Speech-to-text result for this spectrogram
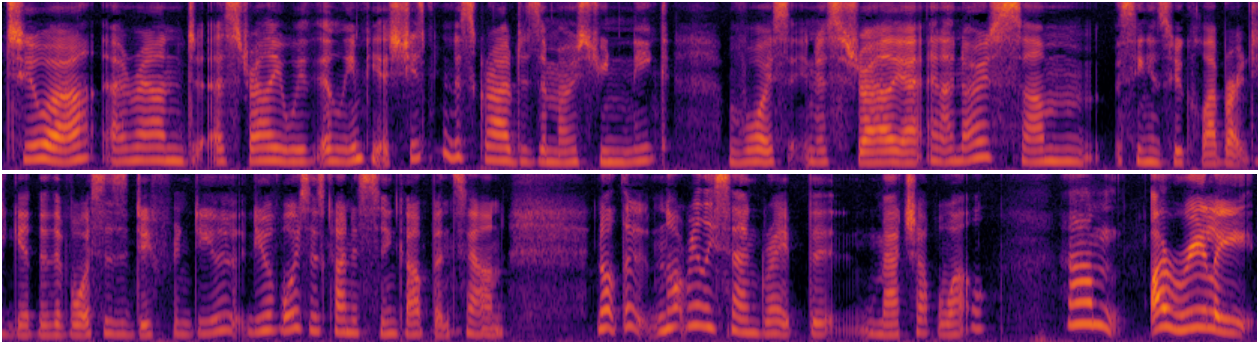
tour around Australia with Olympia. She's been described as the most unique voice in Australia, and I know some singers who collaborate together, their voices are different. Do you do your voices kind of sync up and sound not the, not really sound great, but match up well? Um, I really,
